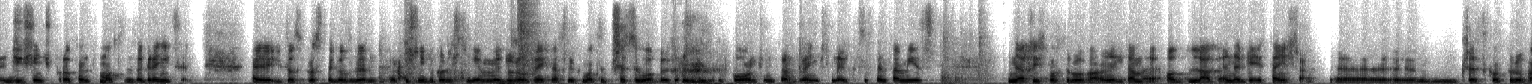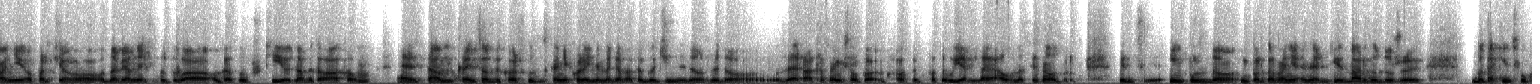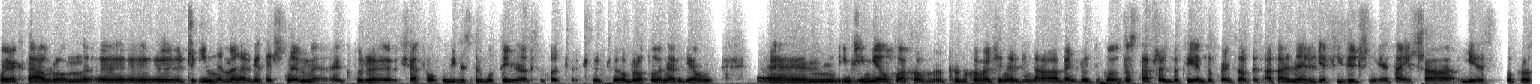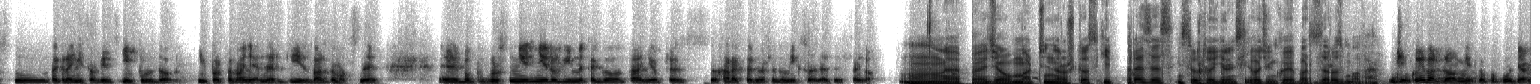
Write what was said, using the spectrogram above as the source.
10% e, mocy z zagranicy. E, I to z prostego względu. Praktycznie wykorzystujemy dużą część naszych mocy przesyłowych, połączeń transgranicznych. System tam jest inaczej skonstruowany i tam od lat energia jest tańsza. E, e, przez skonstruowanie oparcie o odnawialne źródła, o gazówki, nawet o atom, e, tam krańcowy koszt uzyskania kolejnej megawattogodziny dąży do zera, czasami są kwoty, kwoty ujemne, a u nas jest na odwrót. Więc impuls do importowania energii jest bardzo duży, bo takim spółkom jak Tauron czy innym energetycznym, które świadczą usługi dystrybucyjne na przykład, czy, czy, czy obrotu energią, im się nie opłaca produkować energii na węglu, tylko dostarczać do klientów końcowych, a ta energia fizycznie tańsza jest po prostu za granicą, więc impuls do importowania energii jest bardzo mocny, e, bo po prostu nie, nie robimy tego tanio przez charakter naszego miksu energetycznego. Mm, powiedział Marcin Roszkowski, prezes Instytutu Jagiellońskiego. Dziękuję bardzo za rozmowę. Dziękuję bardzo, miłego popołudnia.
